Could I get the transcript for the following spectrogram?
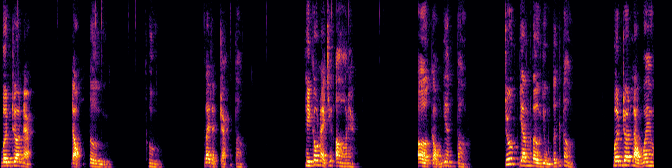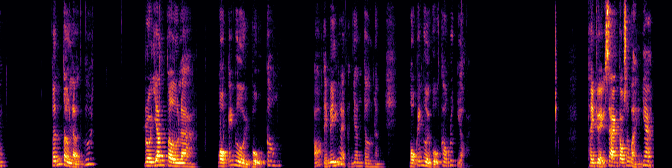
Bên trên nè, động từ thường. Đây là trạng từ. Thì câu này chữ ờ nè. Ờ cộng danh từ. Trước danh từ dùng tính từ. Bên trên là well tính từ là good rồi danh từ là một cái người vũ công. Đó, thì biến lại thành danh từ nè. Một cái người vũ công rất giỏi. Thầy chuyển sang câu số 7 nha.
